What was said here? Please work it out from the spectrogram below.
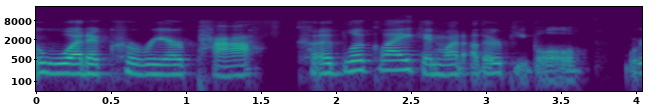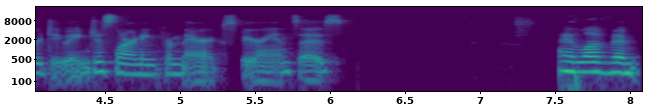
what a career path could look like and what other people were doing just learning from their experiences I love it.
